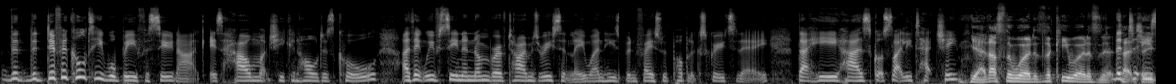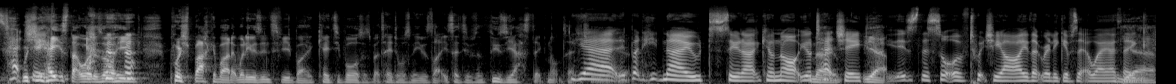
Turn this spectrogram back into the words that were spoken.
the the difficulty will be for Sunak is how much he can hold his cool. I think we've seen a number of times recently when he's been faced with public scrutiny that he has got slightly tetchy. Yeah, that's the word. It's the key word, isn't it? The tetchy. He's tetchy. Which he hates that word as well. He pushed back about it when he was interviewed by Katy Balls, spectator, wasn't he? He was like he said he was enthusiastic, not tetchy. Yeah, yeah. but he no, Sunak, you're not. You're no. tetchy. Yeah. It's the sort of twitchy eye that really gives it away, I think. Yeah.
